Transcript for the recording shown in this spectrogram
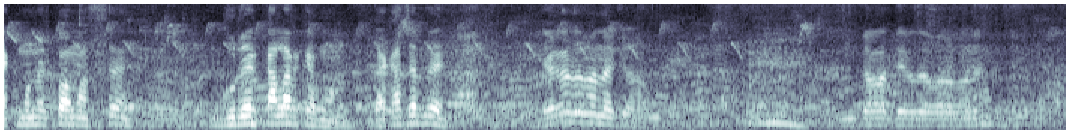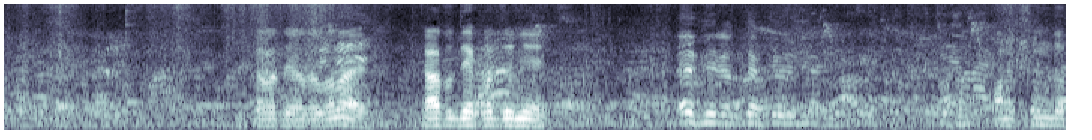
এক মনের কম আছে? গুড়ের কালার কেমন? দেখা যাবে? দেখা যাবে না কেন? কালার দেখা যাবে মানে? কালার দেখা যাবে না কালা তো দেখবার জন্য অনেক সুন্দর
